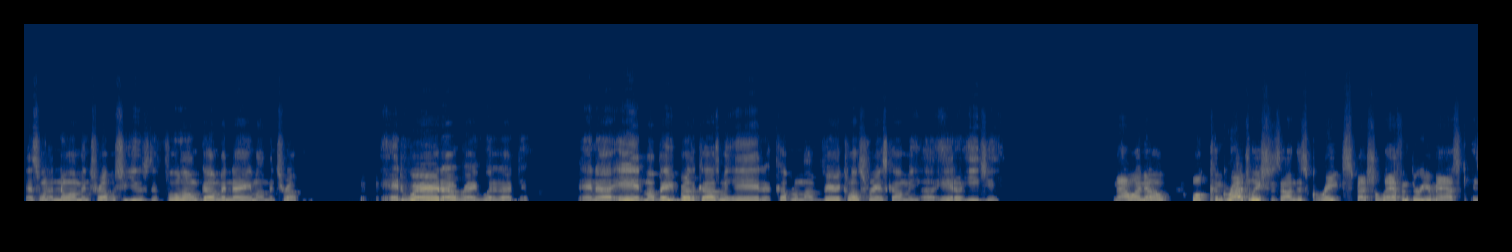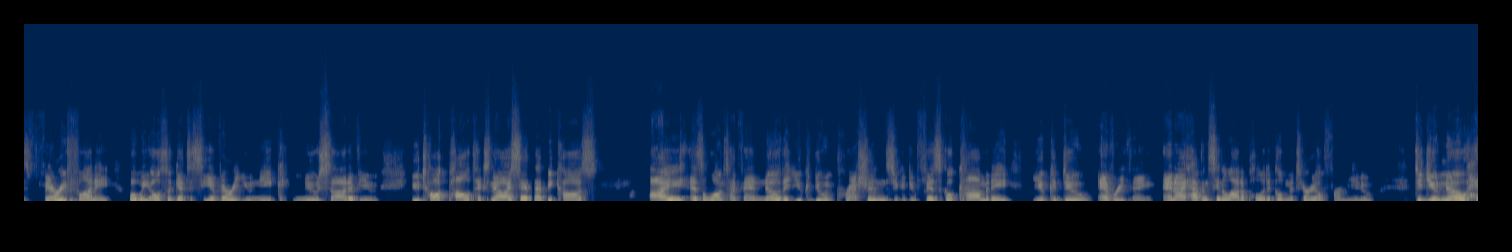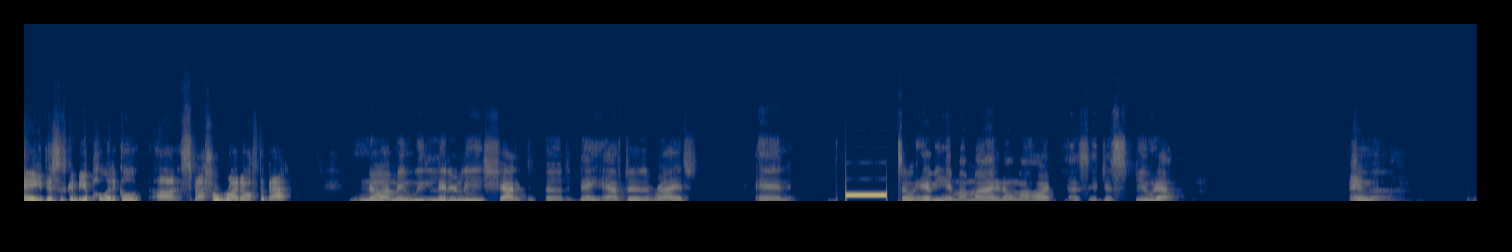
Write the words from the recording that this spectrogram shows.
That's when I know I'm in trouble. She used the full on government name. I'm in trouble. Edward, all right, what did I do? And uh, Ed, my baby brother calls me Ed. A couple of my very close friends call me uh, Ed or EG. Now I know. Well, congratulations on this great special. Laughing Through Your Mask is very funny, but we also get to see a very unique new side of you. You talk politics. Now, I said that because I, as a longtime fan, know that you could do impressions, you could do physical comedy, you could do everything. And I haven't seen a lot of political material from you. Did you know, hey, this is going to be a political uh, special right off the bat? No, I mean we literally shot it uh, the day after the riots, and so heavy in my mind and on my heart, I, it just spewed out. And so, uh,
